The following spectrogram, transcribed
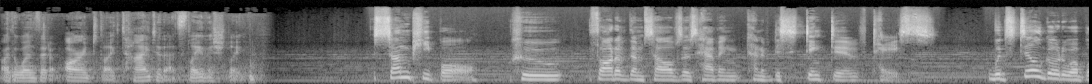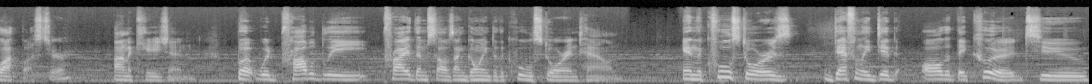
are the ones that aren't like tied to that slavishly. Some people who thought of themselves as having kind of distinctive tastes would still go to a blockbuster on occasion, but would probably pride themselves on going to the cool store in town. And the cool stores definitely did all that they could to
